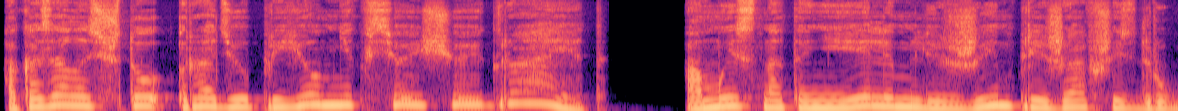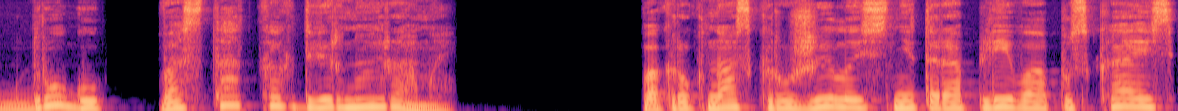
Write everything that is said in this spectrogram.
оказалось, что радиоприемник все еще играет, а мы с Натаниэлем лежим, прижавшись друг к другу в остатках дверной рамы. Вокруг нас кружилась, неторопливо опускаясь,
